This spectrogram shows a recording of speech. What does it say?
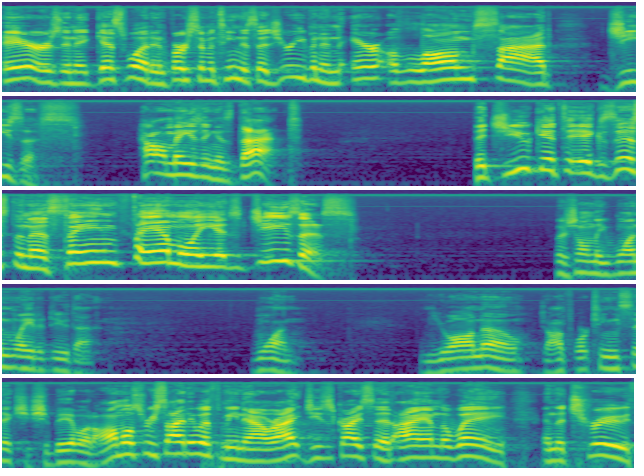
heirs, and it, guess what? In verse 17, it says, You're even an heir alongside Jesus. How amazing is that? that you get to exist in the same family as Jesus. There's only one way to do that. One. And you all know, John 14, 6, you should be able to almost recite it with me now, right? Jesus Christ said, I am the way and the truth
